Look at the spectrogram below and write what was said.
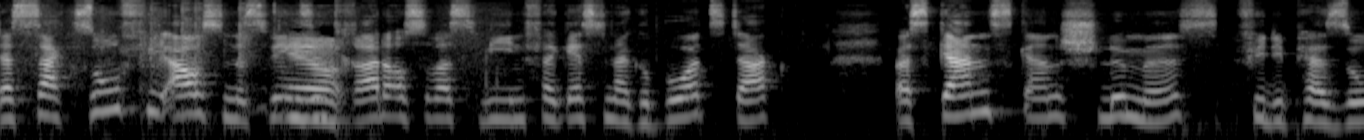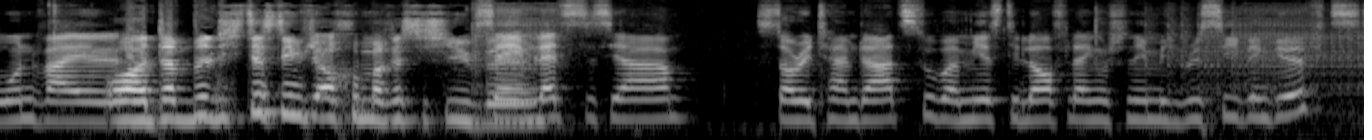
Das sagt so viel aus und deswegen ja. sind gerade auch sowas wie ein vergessener Geburtstag was ganz, ganz Schlimmes für die Person, weil. Oh, da bin ich das nämlich auch immer richtig übel. Same, letztes Jahr, Storytime dazu, bei mir ist die Love Language nämlich Receiving Gifts.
